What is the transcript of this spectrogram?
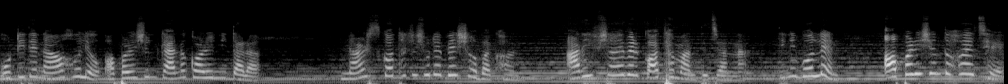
ওটিতে নেওয়া হলেও অপারেশন কেন করেনি তারা। নার্স কথাটা শুনে বেশ অবাক হন। আরিফ সাহেবের কথা মানতে চান না। তিনি বললেন, অপারেশন তো হয়েছে।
